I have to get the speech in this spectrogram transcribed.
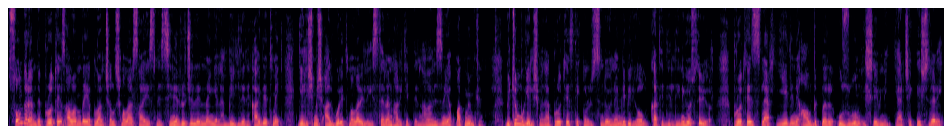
Son dönemde protez alanında yapılan çalışmalar sayesinde sinir hücrelerinden gelen bilgileri kaydetmek, gelişmiş algoritmalar ile istenen hareketlerin analizini yapmak mümkün. Bütün bu gelişmeler protez teknolojisinde önemli bir yol kat edildiğini gösteriyor. Protezler yerini aldıkları uzvun işlevini gerçekleştirerek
